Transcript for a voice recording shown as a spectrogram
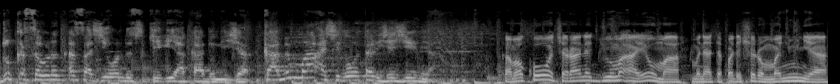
duka sauran ƙasashe wanda suke iyaka da Nijar. Kamin ma a shiga wata rijejeniya. Kamar kowace ranar Juma'a yau ma muna tafa da shirin manuniya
